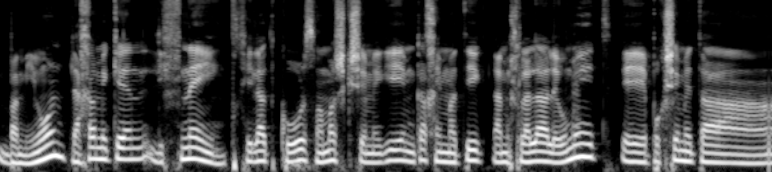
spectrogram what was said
במיון. לאחר מכן, לפני תחילת קורס, ממש כשמגיעים ככה עם התיק למכללה הלאומית, אה, פוגשים את, ה,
